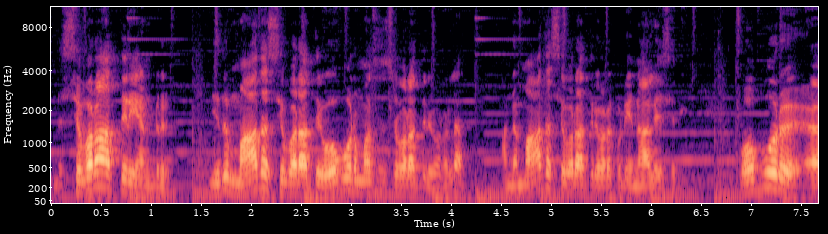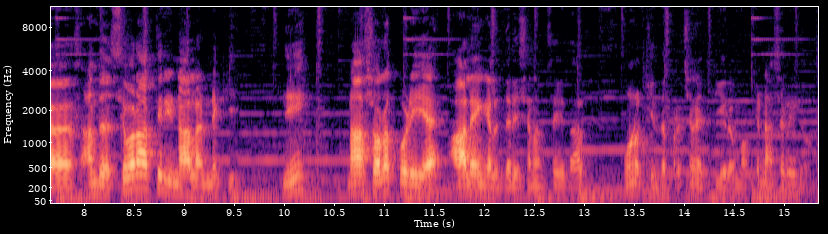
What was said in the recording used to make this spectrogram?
இந்த சிவராத்திரி அன்று. இது மாத சிவராத்திரி ஒவ்வொரு மாதம் சிவராத்திரி வரும்ல? அந்த மாத சிவராத்திரி வரக்கூடிய நாளே சரி. ஒவ்வொரு அந்த சிவராத்திரி நாள் அன்னைக்கு நீ நான் சொல்லக்கூடிய ஆலயங்களை தரிசனம் செய்தால் உனக்கு இந்த பிரச்சனை தீரும் அப்படின்னு நான் சொல்லிடுவேன்.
